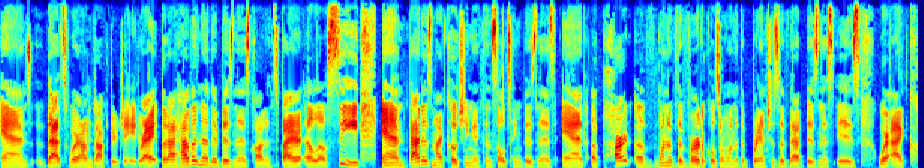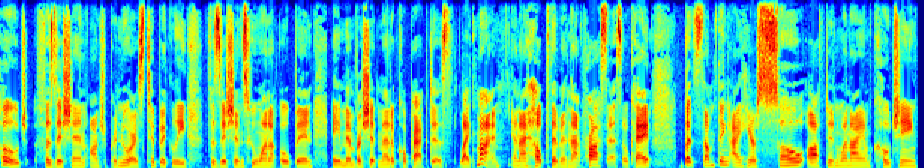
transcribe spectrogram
And that's where I'm Dr. Jade, right? But I have another business called Inspire LLC, and that is my coaching and consulting business. And a part of one of the verticals or one of the branches of that business is where I coach physician entrepreneurs, typically physicians who want to open a membership medical practice like mine. And I help them them in that process, okay? But something I hear so often when I am coaching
